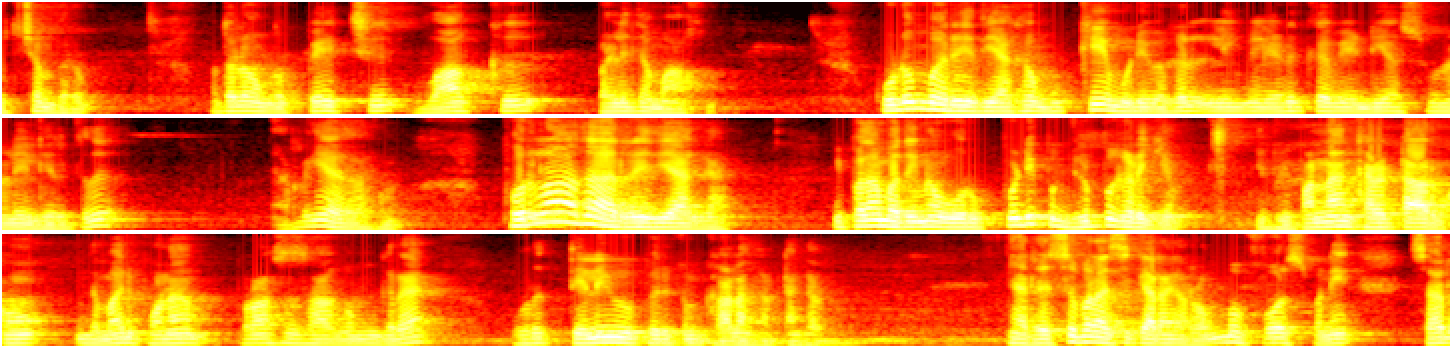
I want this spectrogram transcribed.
உச்சம் பெறும். முதல்ல உங்கள் பேச்சு வாக்கு பலிதமாகும். குடும்ப ரீதியாக முக்கிய முடிவுகள் நீங்கள் எடுக்க வேண்டிய சூழ்நிலையில் இருக்குது. நிறைய ஆகும். பொருளாதார ரீதியாக இப்போ தான் பார்த்திங்கன்னா ஒரு பிடிப்பு கிரிப்பு கிடைக்கும். இப்படி பண்ணால் கரெக்டாக இருக்கும். இந்த மாதிரி போனால் ப்ராசஸ் ஆகுங்கிற ஒரு தெளிவு பெருக்கும் காலகட்டங்கள். ரிஷபராசிக்காரங்க ரொம்ப ஃபோர்ஸ் பண்ணி சார்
